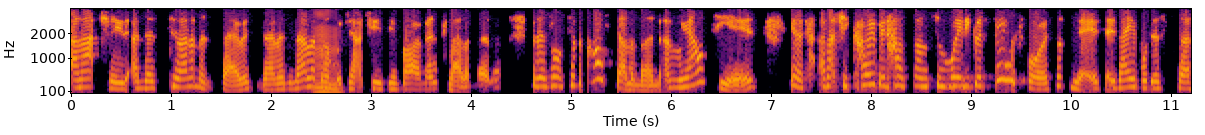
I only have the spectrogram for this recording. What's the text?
and, actually, and there's two elements there, isn't there? There's an element mm. which actually is the environmental element, but there's also the cost element. And reality is, you know, and actually, COVID has done some really good things for us, hasn't it? It's enabled us to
